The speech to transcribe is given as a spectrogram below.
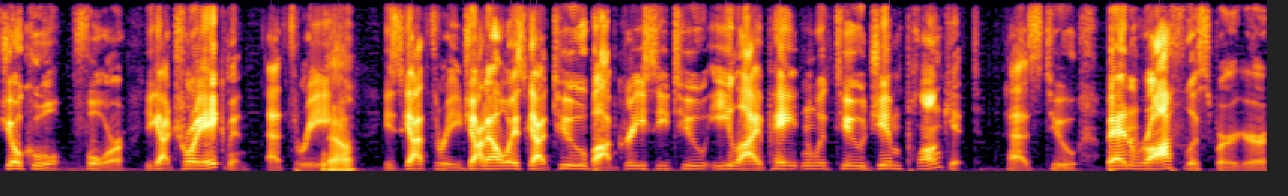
Joe Cool, four. You got Troy Aikman at three. Yeah. He's got three. John Elway's got two. Bob Griese, two. Eli Peyton with two. Jim Plunkett has two. Ben Roethlisberger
